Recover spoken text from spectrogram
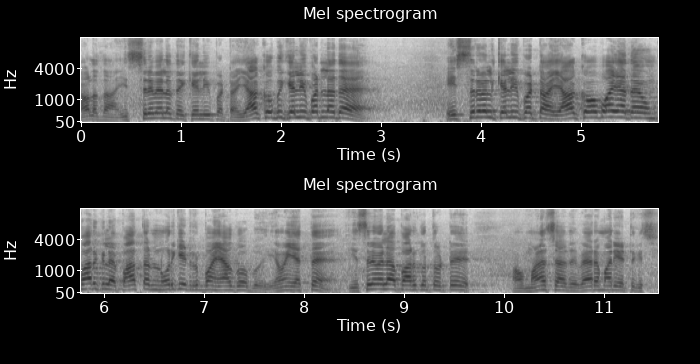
அவ்வளோதான் இஸ்ரேவேல் அதை கேள்விப்பட்டான். யாக்கோபு கேள்விப்படல அதை. கேள்விப்பட்டான். யாக்கோபாய் அதை அவன் பார்க்கல? பார்த்தா நொறுக்கிட்டு இருப்பான் யாக்கோபு. இவன் எத்தன்? இஸ்ரேவேலாக பார்க்க தொட்டு அவன் மனசு அது வேறு மாதிரி எடுத்துக்கிச்சு.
